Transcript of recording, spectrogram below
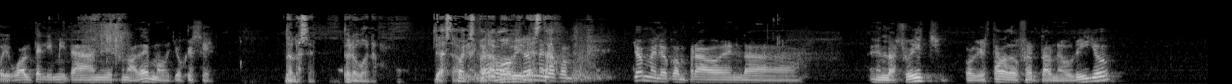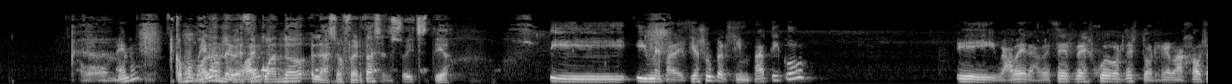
o igual te limitan y es una demo, yo qué sé. No lo sé, pero bueno, ya sabes, Bueno, para yo, móvil yo me lo está. yo me lo he comprado en la en la Switch porque estaba de oferta un eurillo o menos. ¿Cómo o molan menos de vez igual. en cuando las ofertas en Switch, tío? Y, y me pareció súper simpático. Y a ver, a veces ves juegos de estos rebajados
